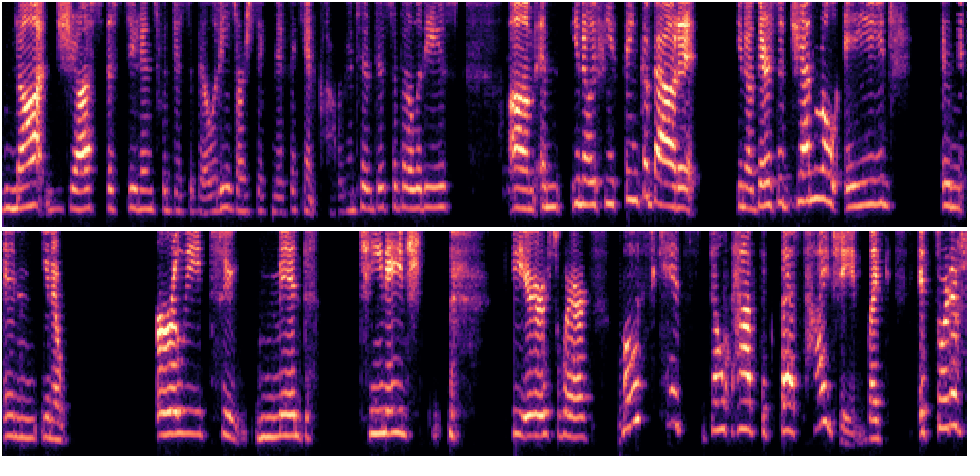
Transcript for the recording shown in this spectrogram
not just the students with disabilities or significant cognitive disabilities. Um, and you know, if you think about it, you know, there's a general age in in you know early to mid teenage years where most kids don't have the best hygiene. Like it's sort of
